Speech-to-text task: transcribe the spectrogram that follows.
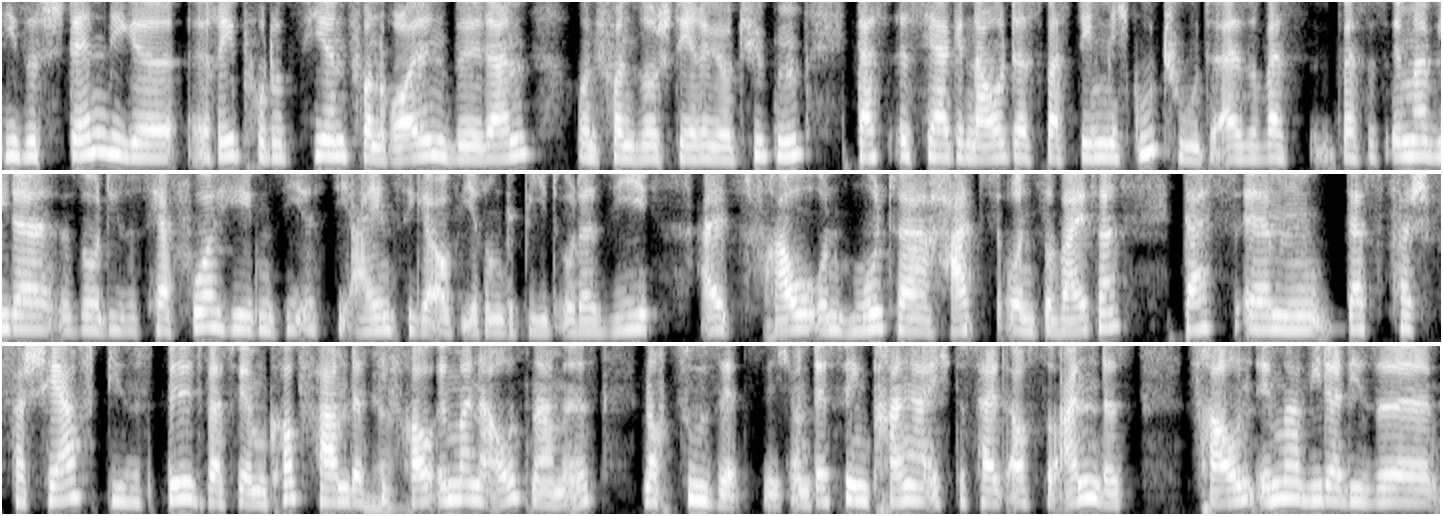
dieses ständige Reproduzieren von Rollenbildern und von so Stereotypen, das ist ja genau das, was dem nicht gut tut. Also was, was ist immer wieder so dieses Hervorheben, sie ist die Einzige auf ihrem Gebiet oder sie als Frau und Mutter hat und so weiter. Das, ähm, das verschärft dieses Bild, was wir im Kopf haben, dass ja. die Frau immer eine Ausnahme ist noch zusätzlich. Und deswegen prangere ich das halt auch so an, dass Frauen immer wieder diese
